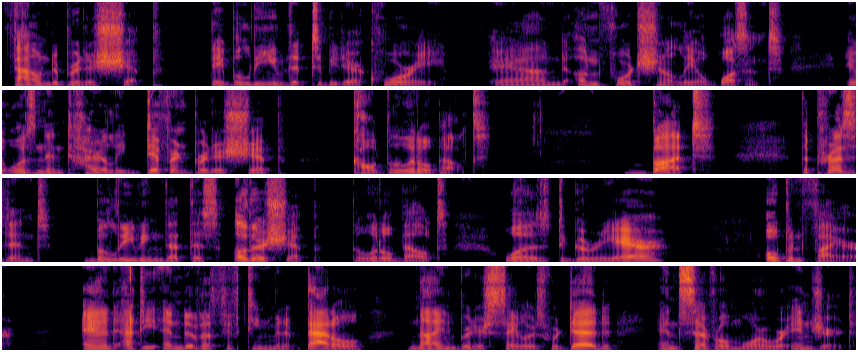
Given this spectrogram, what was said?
found a British ship. They believed it to be their quarry, and unfortunately it wasn't. It was an entirely different British ship called the Little Belt. But the president, believing that this other ship, the Little Belt, was de Guerriere, opened fire, and at the end of a 15 minute battle, nine British sailors were dead and several more were injured.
